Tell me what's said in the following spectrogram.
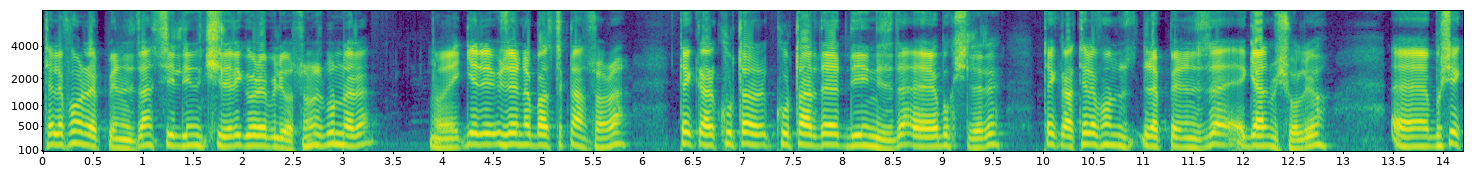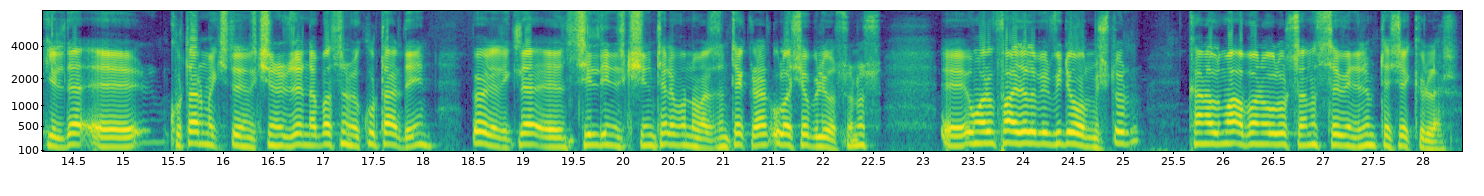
telefon rehberinizden sildiğiniz kişileri görebiliyorsunuz. Bunları e, geri üzerine bastıktan sonra tekrar kurtar kurtar dediğinizde e, bu kişileri tekrar telefon rehberinize gelmiş oluyor. E, bu şekilde e, kurtarmak istediğiniz kişinin üzerine basın ve kurtar deyin. Böylelikle e, sildiğiniz kişinin telefon numarasını tekrar ulaşabiliyorsunuz. E, umarım faydalı bir video olmuştur. Kanalıma abone olursanız sevinirim. Teşekkürler.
